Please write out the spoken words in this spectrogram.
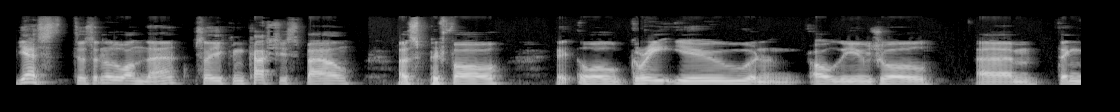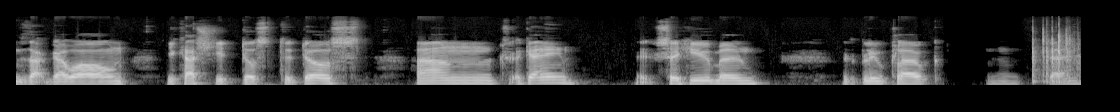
Yes, there's another one there, so you can cast your spell as before. It will greet you and all the usual um, things that go on. You cast your dust to dust, and again, it's a human with a blue cloak, and then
